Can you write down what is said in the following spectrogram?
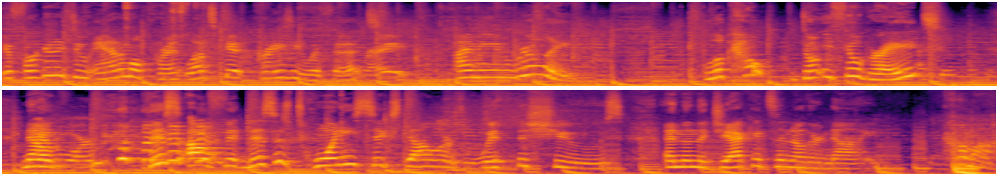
If we're gonna do animal print, let's get crazy with it. Right. I mean, really. Look how, don't you feel great? Now, this outfit, this is $26 with the shoes, and then the jacket's another nine. Come on.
